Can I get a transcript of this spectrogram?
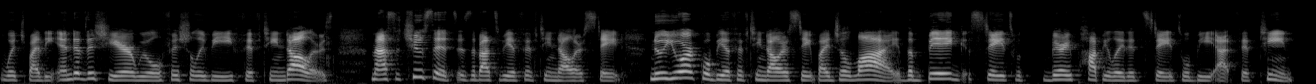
which by the end of this year, we will officially be $15. Massachusetts is about to be a $15 state. New York will be a $15 state by July. The big states with very populated states will be at 15.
